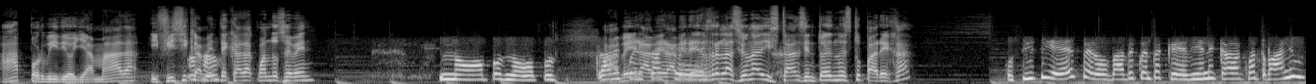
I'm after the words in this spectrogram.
Ah, por videollamada. ¿Y físicamente cada cuándo se ven? No, pues no, pues. A ver, a ver, a ver, es relación a distancia, entonces no es tu pareja. Pues sí, sí es, pero va de cuenta que viene cada cuatro años.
